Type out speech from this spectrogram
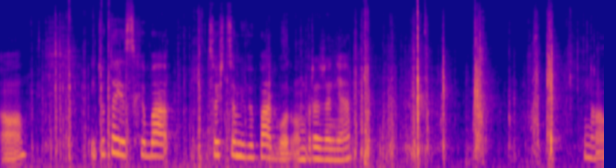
O. I tutaj jest chyba coś, co mi wypadło, mam wrażenie. No.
